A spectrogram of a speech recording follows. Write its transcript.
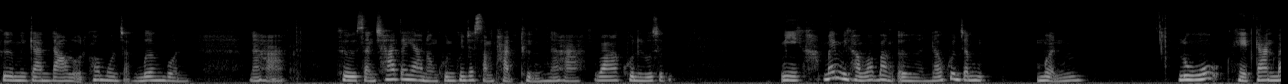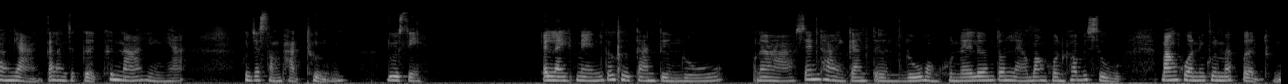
คือมีการดาวน์โหลดข้อมูลจากเบื้องบนนะคะ คือสัญชาตญาณของคุณคุณจะสัมผัสถึงนะคะ ว่าคุณรู้สึกมีไม่มีคำว่าบังเอิญ แล้วคุณจะเหมือนรู้เหตุการณ์บางอย่างกำลังจะเกิดขึ้นนะอย่างเงี้ย คุณจะสัมผัสถึงดูสิ enlightenment ก็คือการตื่นรู้ นะคะเส้นทางการตื่นรู้ของคุณได้เริ่มต้นแล้ว บางคนเข้าไปสู่ บางคนคุณมาเปิดถึง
